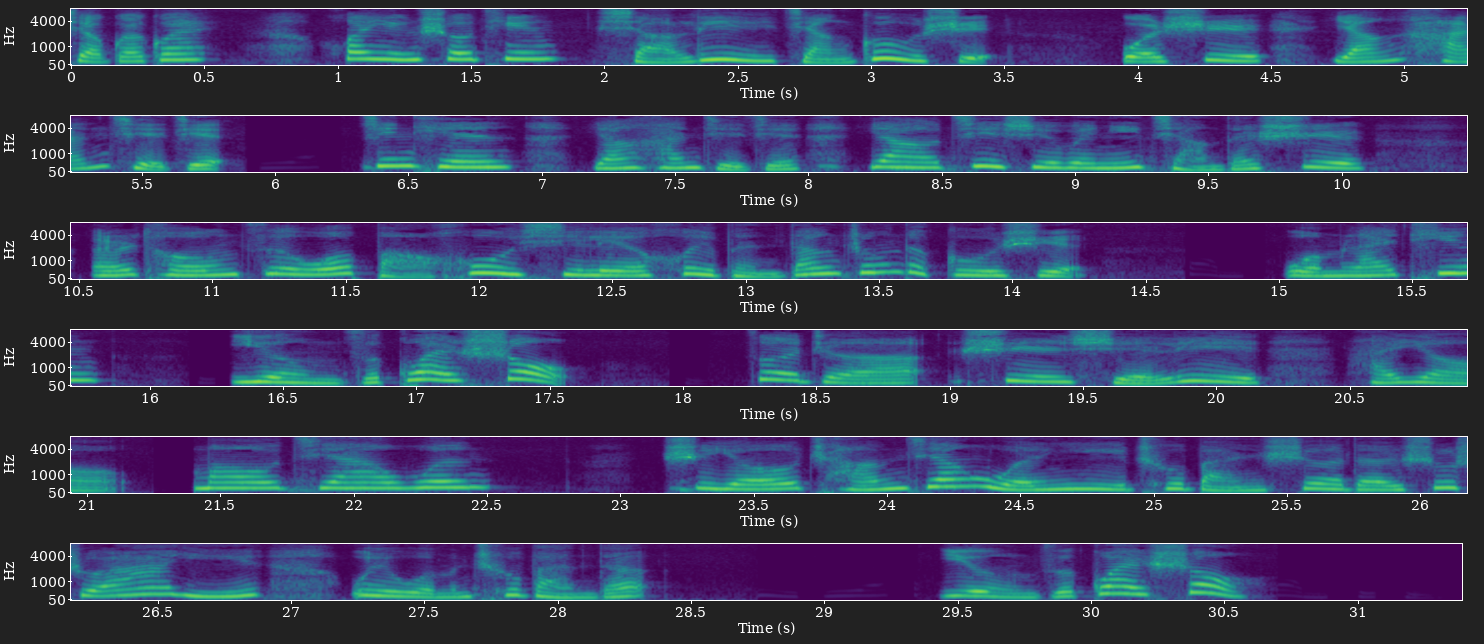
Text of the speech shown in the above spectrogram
小乖乖，欢迎收听小丽讲故事。我是杨涵姐姐。今天，杨涵姐姐要继续为你讲的是儿童自我保护系列绘本当中的故事。我们来听《影子怪兽》，作者是雪莉，还有猫家温，是由长江文艺出版社的叔叔阿姨为我们出版的。影子怪兽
